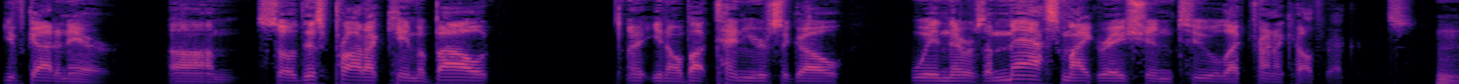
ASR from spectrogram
you've got an error. Um, so this product came about, uh, you know, about 10 years ago when there was a mass migration to electronic health records. Hmm.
